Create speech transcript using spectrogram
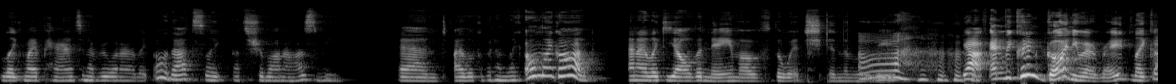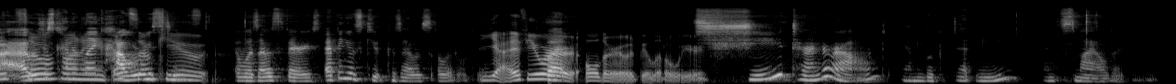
like my parents and everyone are like, oh, that's like that's Shabana Azmi, and I look up and I'm like, oh my god, and I like yell the name of the witch in the movie. Uh, yeah, and we couldn't go anywhere, right? Like I, I, was just kind of like, how that's are so we cute? It was. I was very. I think it was cute because I was a little kid. Yeah, if you were but older, it would be a little weird. She turned around and looked at me and smiled at me.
